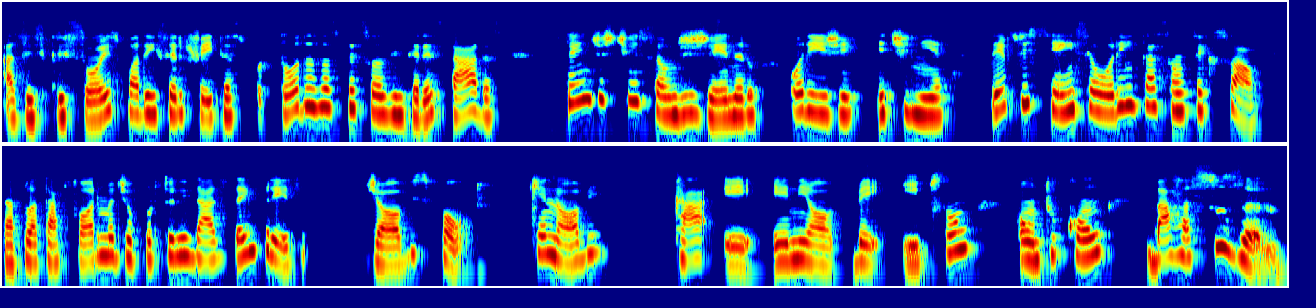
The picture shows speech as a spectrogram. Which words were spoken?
As inscrições podem ser feitas por todas as pessoas interessadas, sem distinção de gênero, origem, etnia, deficiência ou orientação sexual, na plataforma de oportunidades da empresa jobs.kenob, K-E-N-O-B-Y.com barra Suzano.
